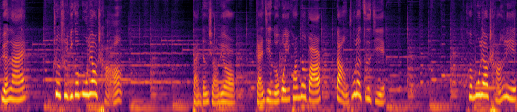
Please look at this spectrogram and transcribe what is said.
原来这是一个木料厂。板凳小六赶紧挪过一块木板，挡住了自己。可木料厂里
